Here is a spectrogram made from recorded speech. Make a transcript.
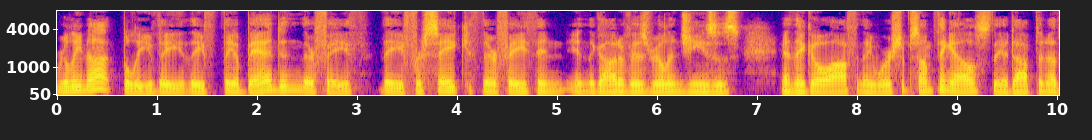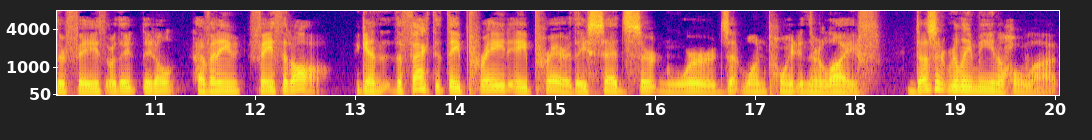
really not believe. They they they abandon their faith. They forsake their faith in in the God of Israel and Jesus, and they go off and they worship something else. They adopt another faith, or they they don't have any faith at all. Again, the fact that they prayed a prayer, they said certain words at one point in their life, doesn't really mean a whole lot.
